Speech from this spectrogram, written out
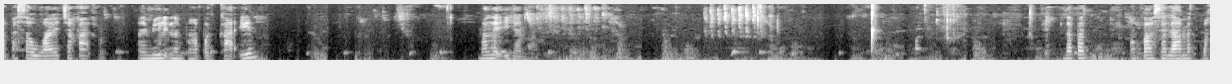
mga pasaway, tsaka mamili ng mga pagkain. Mali yan. Dapat magpasalamat pa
